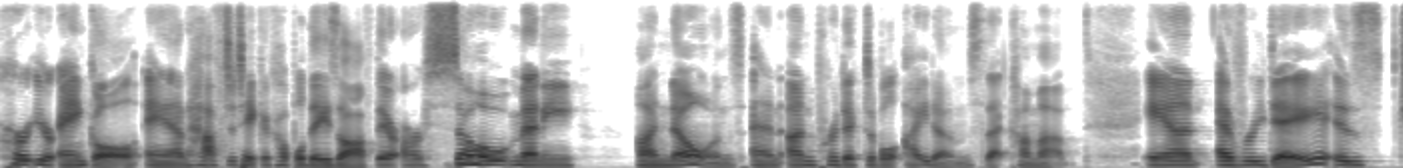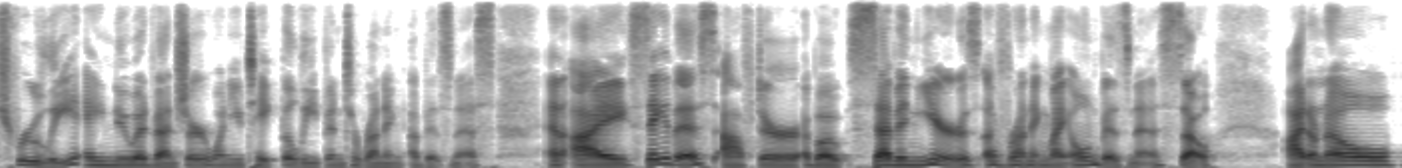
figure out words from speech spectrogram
hurt your ankle and have to take a couple days off. There are so many unknowns and unpredictable items that come up. And every day is truly a new adventure when you take the leap into running a business. And I say this after about seven years of running my own business. So I don't know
